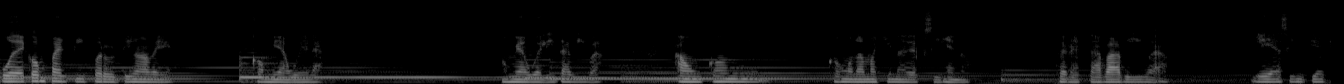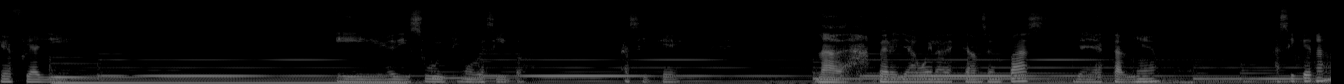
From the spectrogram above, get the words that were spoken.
pude compartir por última vez con mi abuela, con mi abuelita viva, aún con, con una máquina de oxígeno, pero estaba viva y ella sintió que fui allí y le di su último besito. Así que nada, pero ya abuela descansa en paz, ya ya está bien. Así que nada,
